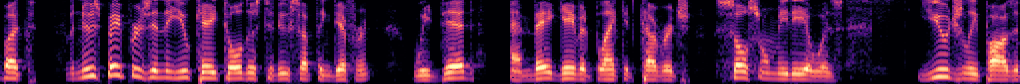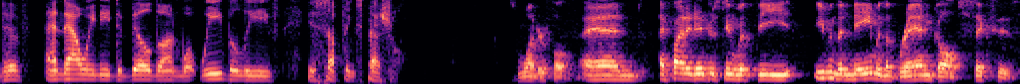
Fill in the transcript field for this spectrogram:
But the newspapers in the UK told us to do something different. We did, and they gave it blanket coverage. Social media was hugely positive, and now we need to build on what we believe is something special. It's wonderful. And I find it interesting with the even the name and the brand Golf Sixes.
